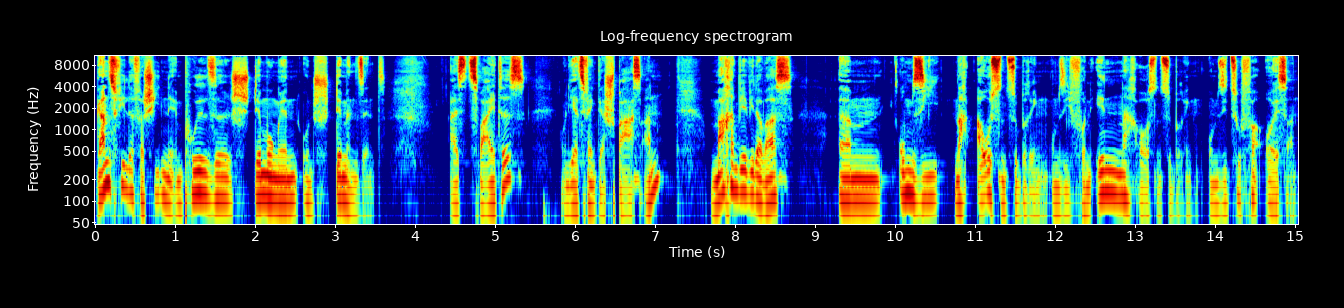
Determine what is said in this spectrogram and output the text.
ganz viele verschiedene Impulse, Stimmungen und Stimmen sind. Als zweites, und jetzt fängt der Spaß an, machen wir wieder was, ähm, um sie nach außen zu bringen, um sie von innen nach außen zu bringen, um sie zu veräußern.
